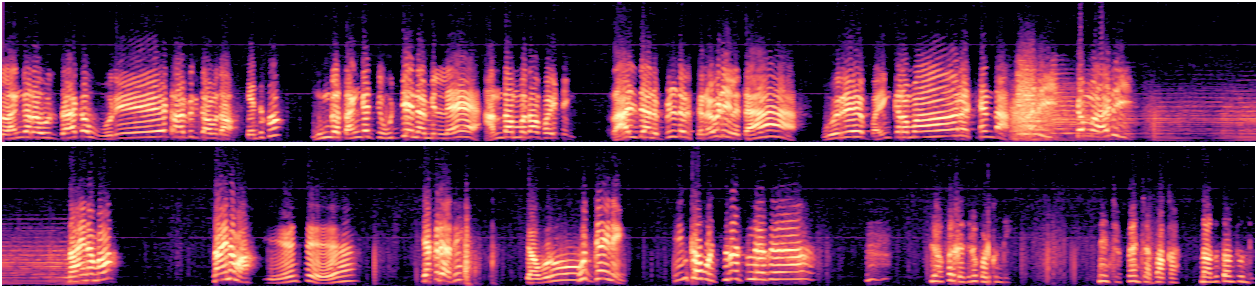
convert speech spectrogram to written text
லங்கர் ஹவுஸ் தாக்க ஒரே டிராபிக் ஜாம் தான் ఎందుకు உங்க தங்கச்சி உஜ்ஜயன் அம்மில்ல அந்த அம்மா தான் ஃபைட்டிங் ராஜதானி பில்டர் சிறவடியில ஒரே பயங்கரமான சண்டா அடி செம்ம அடி నాయనమ్మా నాయనమ్మా ఏంటి ఎక్కడ అది ఎవరు ఉజ్జయిని ఇంకా వచ్చినట్లేదే లోపల గదిలో పడుకుంది. నేను చెప్పాను చెప్పాక నన్ను తంతుంది.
